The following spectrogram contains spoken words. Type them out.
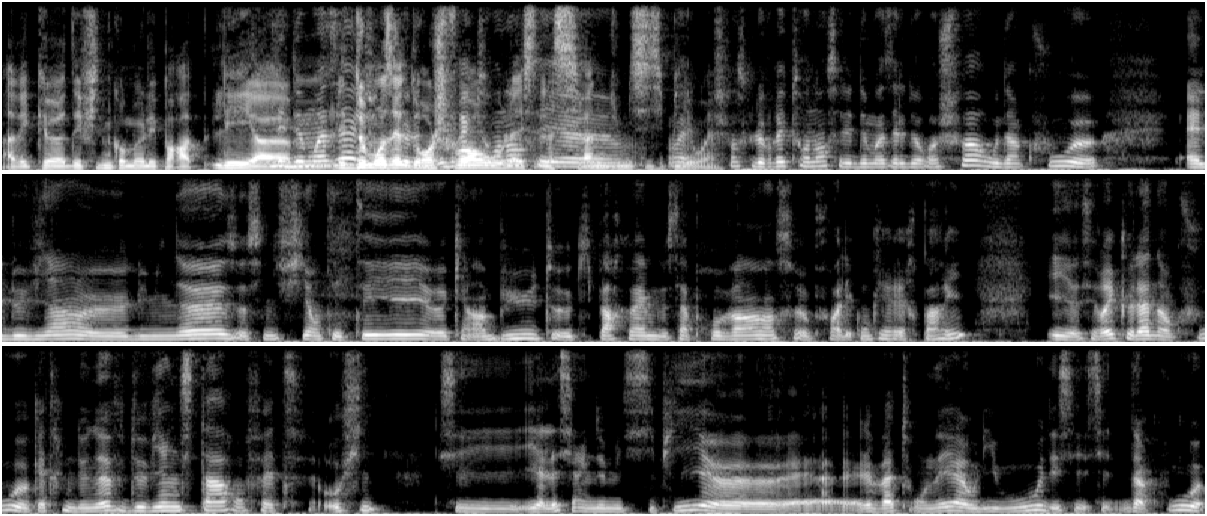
avec euh, des films comme les, para- les, euh, les demoiselles, les de Rochefort ou la, la sirène euh, du Mississippi. ouais, Ouais. Je pense que le vrai tournant, c'est les Demoiselles de Rochefort, où d'un coup, euh, elle devient euh, lumineuse, c'est une fille entêtée, euh, qui a un but, euh, qui part quand même de sa province euh, pour aller conquérir Paris. Et euh, c'est vrai que là, d'un coup, euh, Catherine Deneuve devient une star, en fait, aussi. C'est... Et à la sirène de Mississippi, euh, elle va tourner à Hollywood, et c'est, c'est d'un coup... euh,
